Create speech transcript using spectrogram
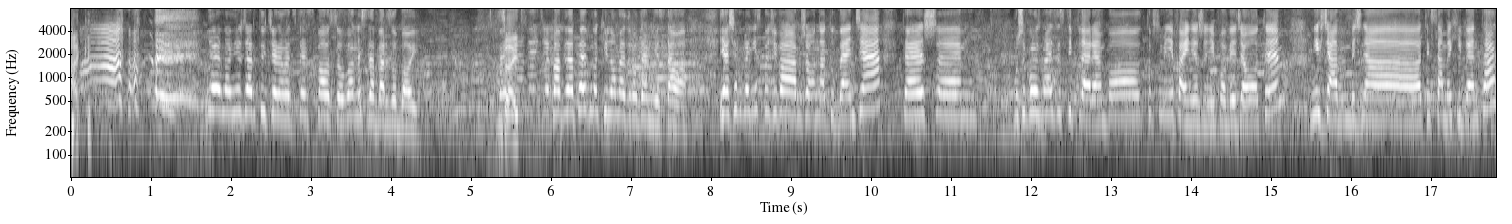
Tak. Nie no, nie żartujcie nawet w ten sposób, ona się za bardzo boi. Słuchaj, Będzie, będzie pa- na pewno kilometr ode mnie stała. Ja się w ogóle nie spodziewałam, że ona tu będzie. Też em, muszę porozmawiać ze Stiflerem, bo to w sumie nie fajnie, że nie powiedział o tym. Nie chciałabym być na tych samych eventach.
